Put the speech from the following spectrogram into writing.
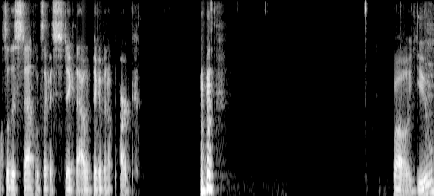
Also, this staff looks like a stick that I would pick up in a park. Bro, you?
